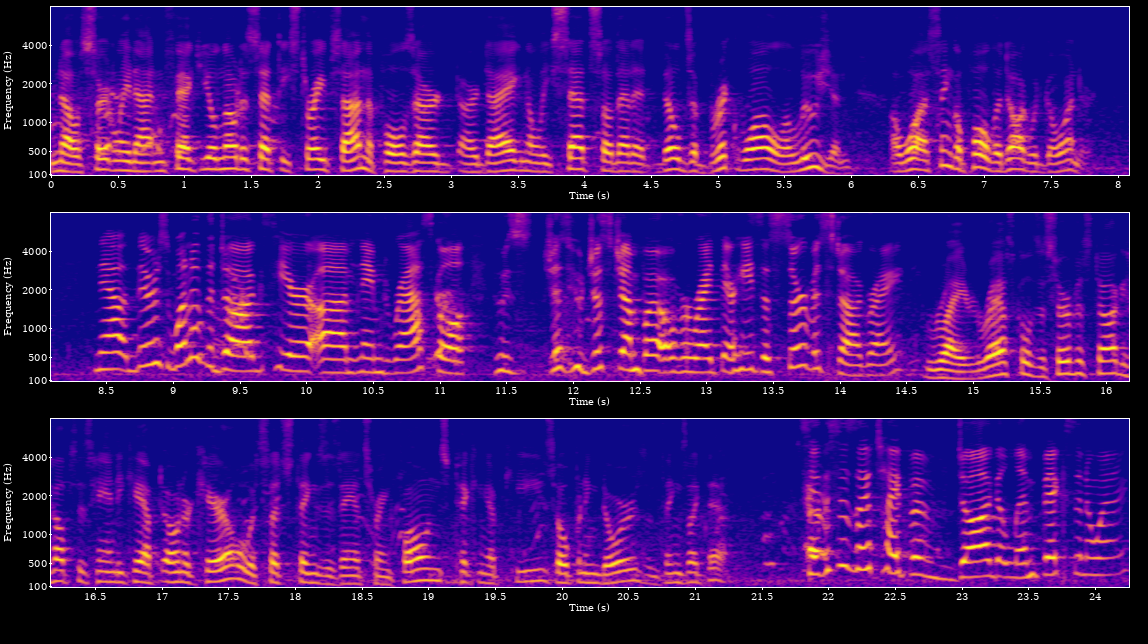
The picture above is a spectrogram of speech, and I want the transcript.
No, certainly not. In fact, you'll notice that the stripes on the poles are, are diagonally set so that it builds a brick wall illusion. A, a single pole, the dog would go under. Now, there's one of the dogs here um, named Rascal who's just who just jumped over right there. He's a service dog, right? Right. Rascal is a service dog. Helps his handicapped owner Carol with such things as answering phones, picking up keys, opening doors, and things like that. So this is a type of dog Olympics in a way?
